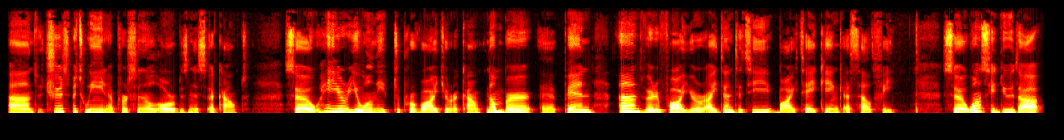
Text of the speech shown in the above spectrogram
and choose between a personal or business account. So here you will need to provide your account number, a PIN, and verify your identity by taking a selfie. So once you do that,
